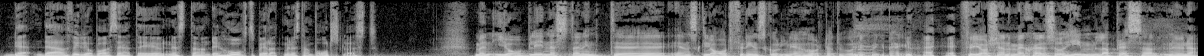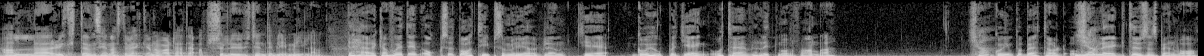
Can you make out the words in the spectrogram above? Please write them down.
Där, där vill jag bara säga att det är nästan, det är hårt spelat men nästan vårdslöst. Men jag blir nästan inte ens glad för din skull när jag har hört att du vunnit mycket pengar. för jag känner mig själv så himla pressad nu när alla rykten senaste veckan har varit att det absolut inte blir Milan. Det här är kanske är också ett bra tips som vi har glömt ge. Gå ihop ett gäng och tävla lite mot varandra. Ja. Gå in på Betthard och, Ja. och lägg tusen spänn var.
